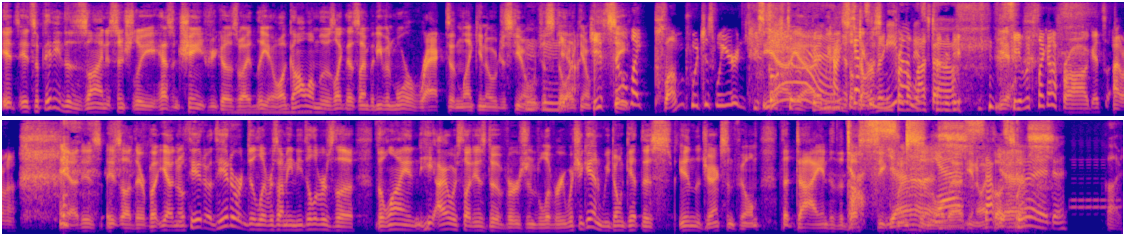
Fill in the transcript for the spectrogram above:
it's it's a pity the design essentially hasn't changed because uh, you know, a Gollum was like that design, but even more racked and like you know, just you know, just still Yeah. like you know, he's say- still like plump, which is weird. He's supposed Yeah, to yeah. have been Yeah, kind he's of got some starving meat for the on his last hundred years. Yeah. he looks like a frog. It's I don't know. yeah, it is is out there. But yeah, no, Theodore Theodore delivers. I mean, he delivers the the line. He I always thought his diversion delivery, which again we don't get this in the Jackson film, the die into the dust Yes. sequence and all yes, that. You know, I thought was Yes. good. Gollum.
